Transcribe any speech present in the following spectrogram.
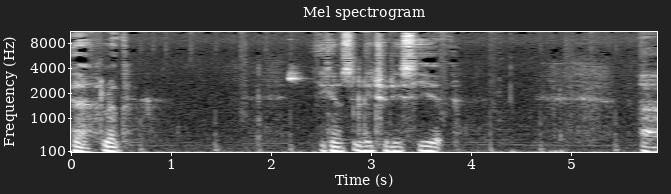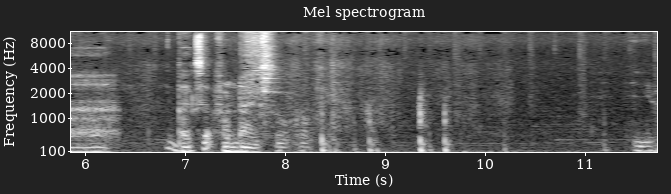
Here, look. You can literally see it. Uh, but except from that, so comfy. And you know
